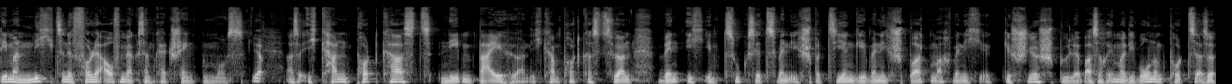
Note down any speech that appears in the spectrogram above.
dem man nicht seine volle Aufmerksamkeit schenken muss. Ja. Also ich kann Podcasts nebenbei hören. Ich kann Podcasts hören, wenn ich im Zug sitze, wenn ich spazieren gehe, wenn ich Sport mache, wenn ich Geschirr spüle, was auch immer, die Wohnung putze. Also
